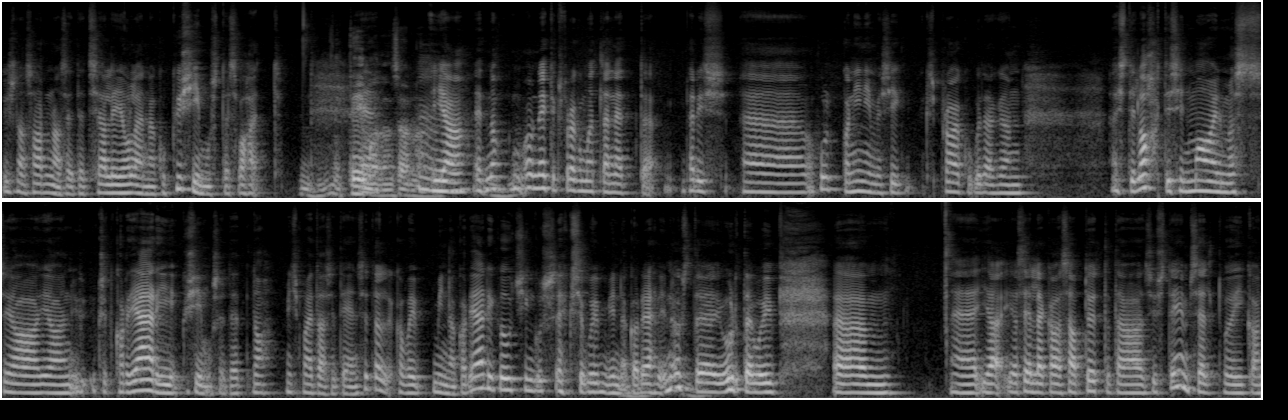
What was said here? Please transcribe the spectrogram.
üsna sarnased, et seal ei ole nagu küsimustes vahet. Need teemad on sarnased. ja et noh, ma näiteks praegu mõtlen, et päris äh, hulk on inimesi, kes praegu kuidagi on hästi lahti siin maailmas ja, ja niisugused karjääri küsimused, et noh, mis ma edasi teen, sellega võib minna karjääri coaching usse, eks ju, võib minna karjäärinõustaja juurde, võib ähm, ja, ja sellega saab töötada süsteemselt või ka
